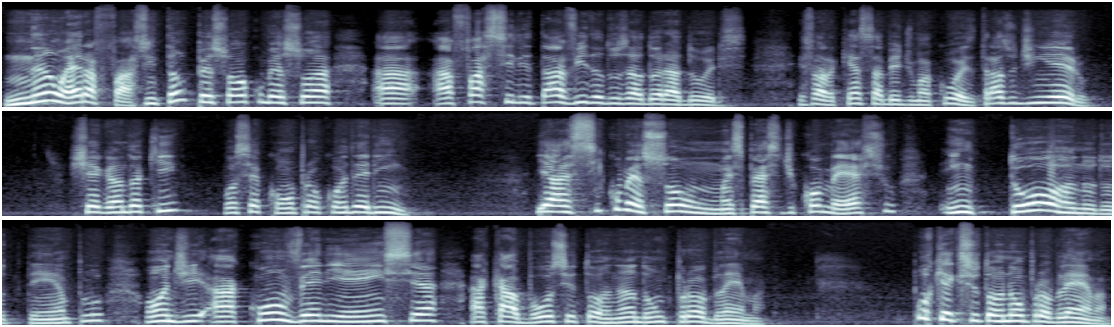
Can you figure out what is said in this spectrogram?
Não era fácil. Então o pessoal começou a, a, a facilitar a vida dos adoradores. Eles falaram: quer saber de uma coisa? Traz o dinheiro. Chegando aqui, você compra o cordeirinho. E assim começou uma espécie de comércio em torno do templo, onde a conveniência acabou se tornando um problema. Por que, que se tornou um problema?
